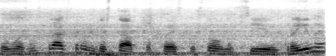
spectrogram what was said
провозимо з трактором, доставка безкоштовно всією Україною.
